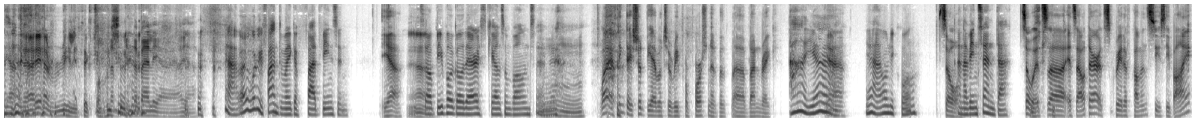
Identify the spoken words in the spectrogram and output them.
Yeah. yeah yeah really thick bones in the belly area. Yeah. yeah, well, it would be fun to make a fat Vincent. Yeah. yeah. So people go there, scale some bones, and uh, Mm. Well, I think they should be able to reproportion it with uh, BlenRig. ah, yeah, Yeah. yeah, that would be cool. So And a Vincenta, So it's uh it's out there. It's Creative Commons CC BY.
